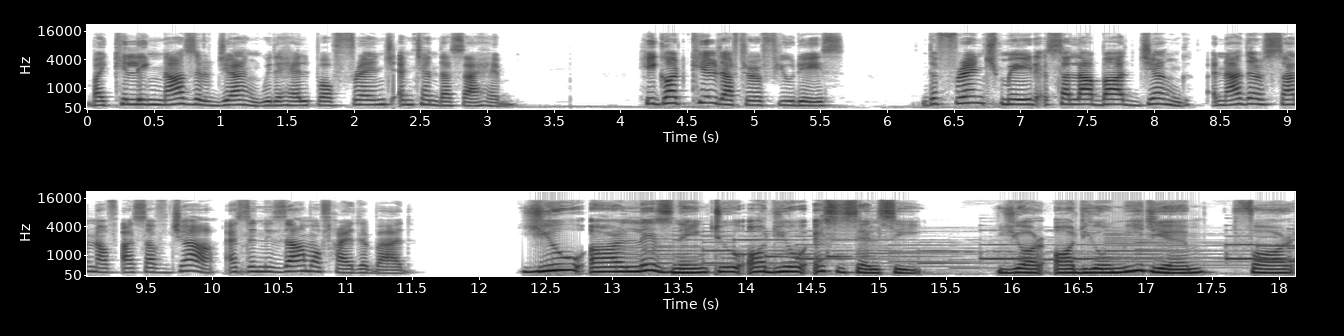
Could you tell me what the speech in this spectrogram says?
by killing Nazir Jung with the help of French and Chanda Sahib. He got killed after a few days. The French made Salabat Jung, another son of Asaf Jah, as the Nizam of Hyderabad. You are listening to Audio SSLC, your audio medium for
